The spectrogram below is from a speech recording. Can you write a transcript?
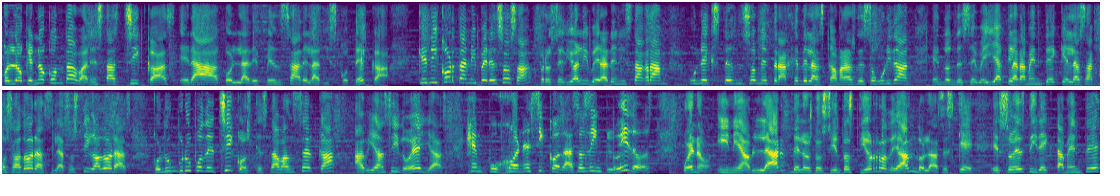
Con lo que no contaban estas chicas era con la defensa de la discoteca, que ni corta ni perezosa procedió a liberar en Instagram un extenso metraje de las cámaras de seguridad en donde se veía claramente que las acosadoras y las hostigadoras con un grupo de chicos que estaban cerca habían sido ellas. Empujones y codazos incluidos. Bueno, y ni hablar de los 200 tíos rodeándolas, es que eso es directamente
